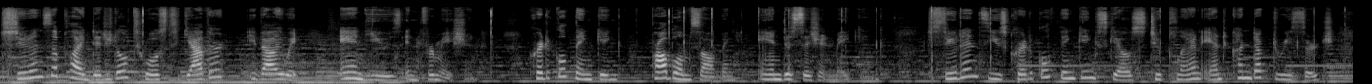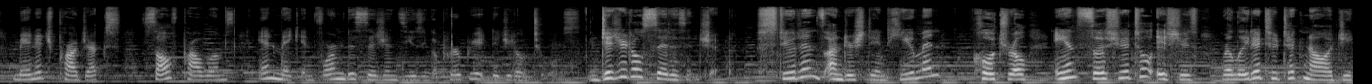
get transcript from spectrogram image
Students apply digital tools to gather, evaluate, and use information critical thinking, problem solving, and decision making. Students use critical thinking skills to plan and conduct research, manage projects, solve problems, and make informed decisions using appropriate digital tools. Digital citizenship. Students understand human, cultural, and societal issues related to technology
